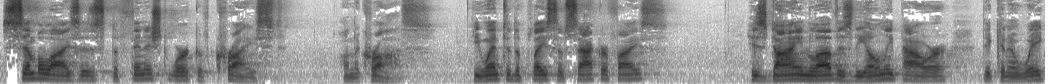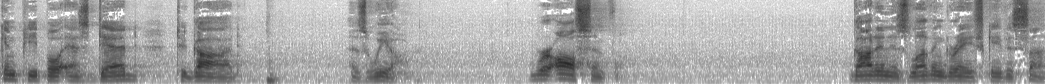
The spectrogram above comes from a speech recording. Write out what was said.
symbolizes the finished work of Christ on the cross. He went to the place of sacrifice. His dying love is the only power that can awaken people as dead to God as we are. We're all sinful. God, in His love and grace, gave His Son.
